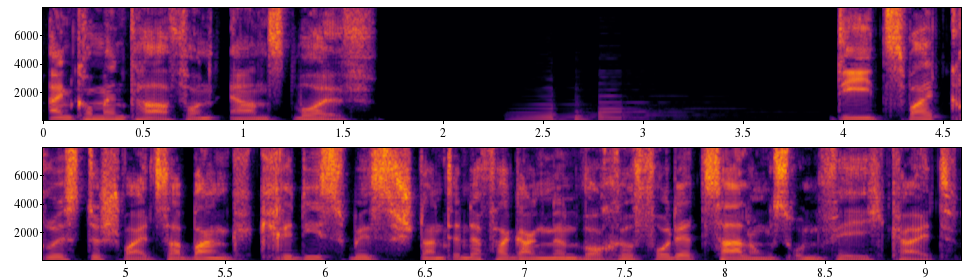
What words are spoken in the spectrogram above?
Ein Kommentar von Ernst Wolf. Die zweitgrößte Schweizer Bank Credit Suisse stand in der vergangenen Woche vor der Zahlungsunfähigkeit.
